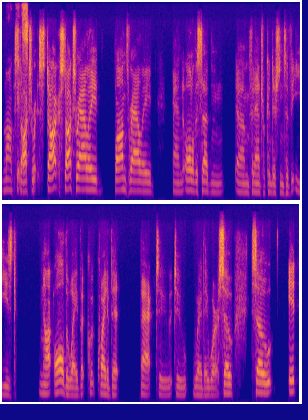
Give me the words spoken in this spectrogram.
Markets. Stocks stock, stocks rallied, bonds rallied, and all of a sudden um, financial conditions have eased not all the way, but qu- quite a bit back to to where they were. So so it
